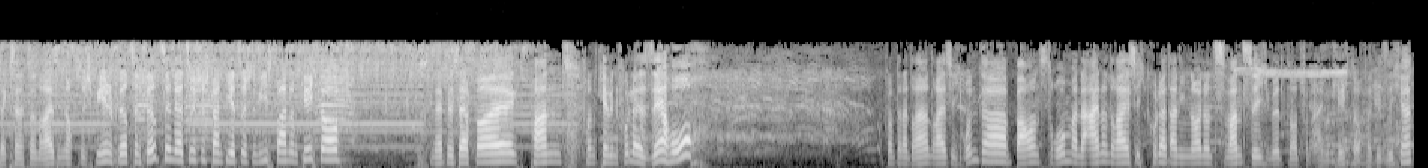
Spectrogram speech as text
...36 noch zu spielen, 14-14 der Zwischenstand hier zwischen Wiesbaden und Kirchdorf. Snap ist erfolgt, Punt von Kevin Fuller sehr hoch. Kommt an der 33 runter, bounced rum an der 31, kullert an die 29, wird dort von einem Kirchdorfer gesichert.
